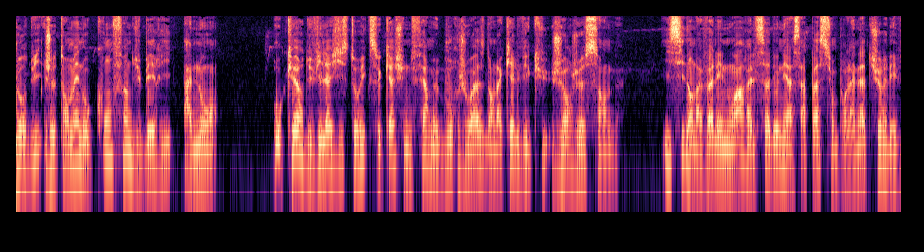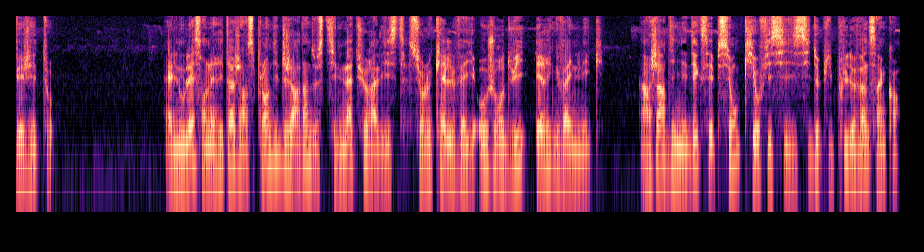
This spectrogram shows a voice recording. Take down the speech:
Aujourd'hui, je t'emmène aux confins du Berry, à Nohant. Au cœur du village historique se cache une ferme bourgeoise dans laquelle vécut Georges Sand. Ici, dans la vallée noire, elle s'adonnait à sa passion pour la nature et les végétaux. Elle nous laisse en héritage un splendide jardin de style naturaliste sur lequel veille aujourd'hui Eric Weinlich, un jardinier d'exception qui officie ici depuis plus de 25 ans.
